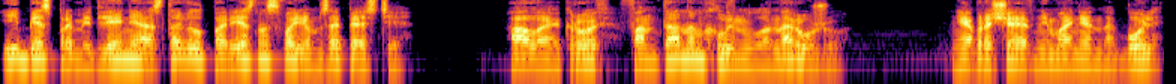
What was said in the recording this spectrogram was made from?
и без промедления оставил порез на своем запястье. Алая кровь фонтаном хлынула наружу. Не обращая внимания на боль,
